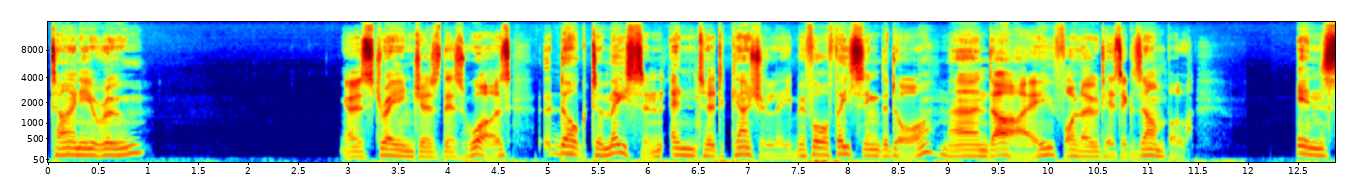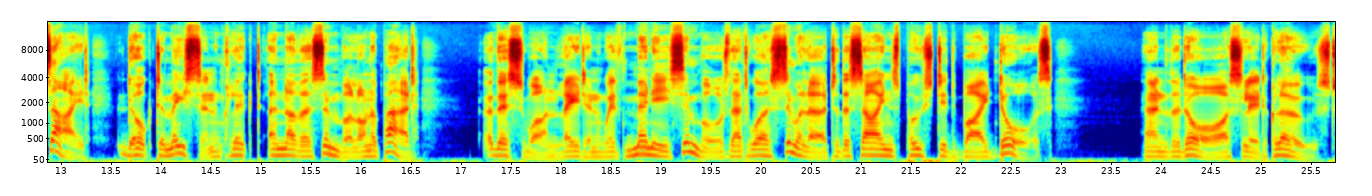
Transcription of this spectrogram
tiny room? As strange as this was, Dr. Mason entered casually before facing the door, and I followed his example. Inside, Dr. Mason clicked another symbol on a pad, this one laden with many symbols that were similar to the signs posted by doors, and the door slid closed.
